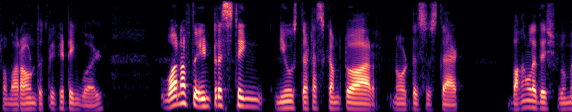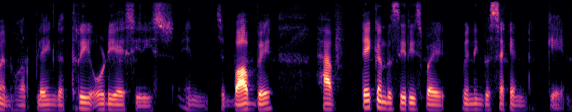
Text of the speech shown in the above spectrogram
from around the cricketing world, one of the interesting news that has come to our notice is that Bangladesh women who are playing a three ODI series in Zimbabwe have taken the series by winning the second game.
